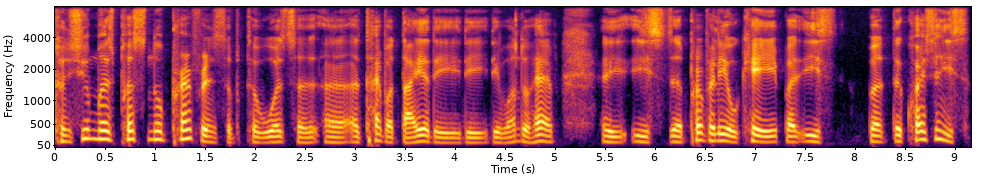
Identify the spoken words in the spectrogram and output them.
consumers' personal preference towards a, a, type of diet they, they, they want to have uh, is perfectly okay, but is but the question is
